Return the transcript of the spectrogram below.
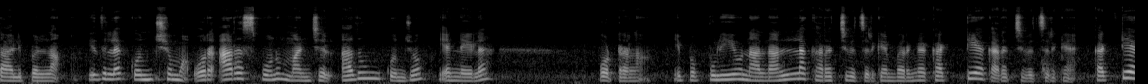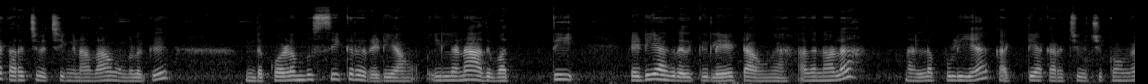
தாளிப்பெல்லாம். இதில் கொஞ்சமாக ஒரு அரை ஸ்பூனு மஞ்சள். அதுவும் கொஞ்சம் எண்ணெயில் போட்டுடலாம் இப்போ புளியும் நான் நல்லா கரைச்சி வச்சுருக்கேன் பாருங்கள் கட்டியாக கரைச்சி வச்சுருக்கேன். கட்டியாக கரைச்சி வச்சிங்கன்னா தான் உங்களுக்கு இந்த குழம்பு சீக்கிரம் ரெடி ஆகும். இல்லைன்னா அது வற்றி ரெடி ஆகிறதுக்கு லேட் ஆகுங்க. அதனால் நல்ல புளியை கட்டியாக கரைச்சி வச்சுக்கோங்க.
